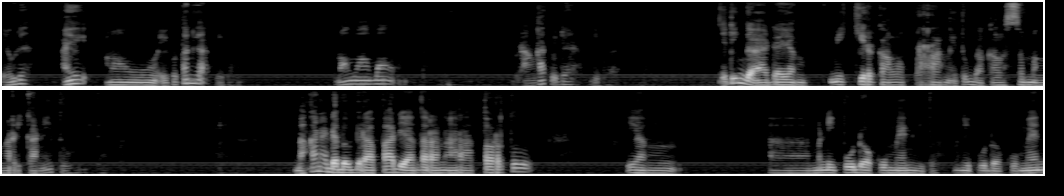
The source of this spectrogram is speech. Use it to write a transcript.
Ya udah, ayo mau ikutan gak gitu. Mau mau mau. Berangkat udah gitu. Jadi nggak ada yang mikir kalau perang itu bakal semengerikan itu bahkan ada beberapa di antara narator tuh yang uh, menipu dokumen gitu menipu dokumen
